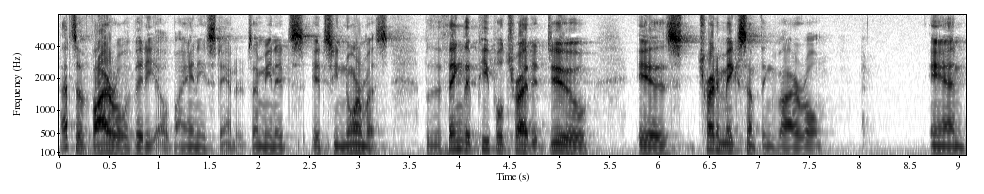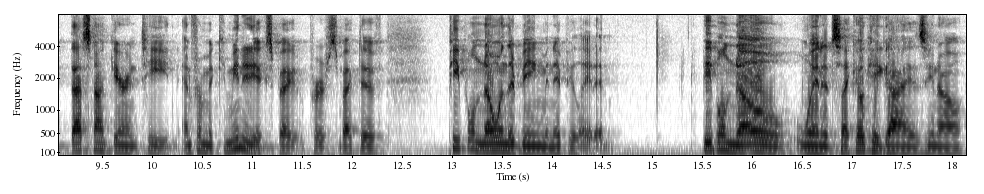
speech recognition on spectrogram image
That's a viral video by any standards. I mean, it's it's enormous. But the thing that people try to do is try to make something viral and that's not guaranteed. And from a community perspective, people know when they're being manipulated. People know when it's like, okay, guys, you know,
